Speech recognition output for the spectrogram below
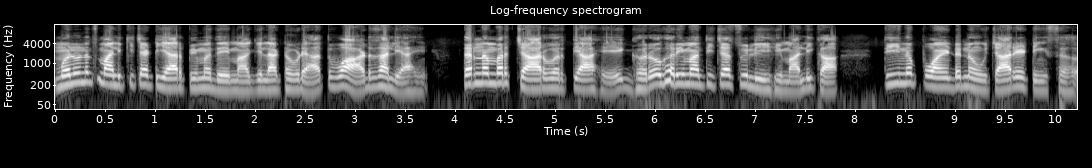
म्हणूनच मालिकेच्या टी आर पीमध्ये मागील आठवड्यात वाढ झाली आहे. तर नंबर चारवरती आहे घरोघरी मातीच्या चुली ही मालिका. तीन पॉईंट नऊच्या रेटिंगसह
